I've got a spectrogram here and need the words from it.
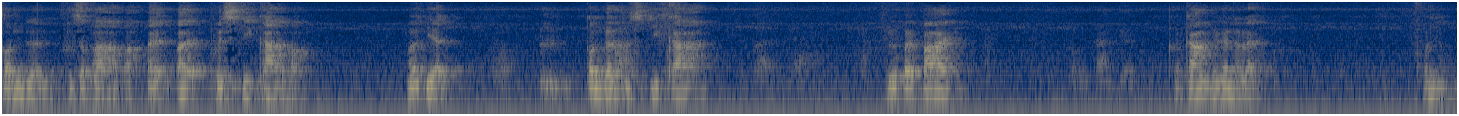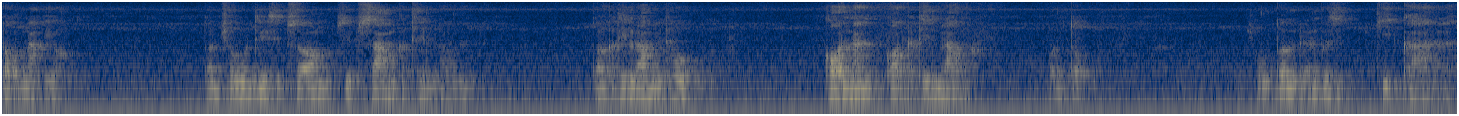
ต้นเดือนพฤษภาป่ะเอ้ไปพฤศจิกาป่ะเมื่อเดียดต้นเดือนพฤศจิกา หรือปลายปลายกลางกลางเดือนนั่นแหละฝนยังตกหนักอยู่ ตอนช่วงวันที่สิบสองสิบสามกระถินเรานั้นตอนกระถินเราไม่ถูก ก่อนนั้นก่อนกระถินเราฝนตก ช่วงต้นเดือนพฤศจิกานั่นแหละ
